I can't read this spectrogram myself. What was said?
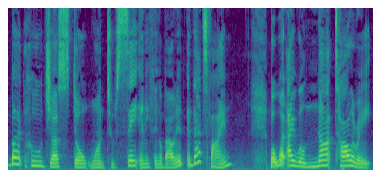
but who just don't want to say anything about it, and that's fine. But what I will not tolerate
